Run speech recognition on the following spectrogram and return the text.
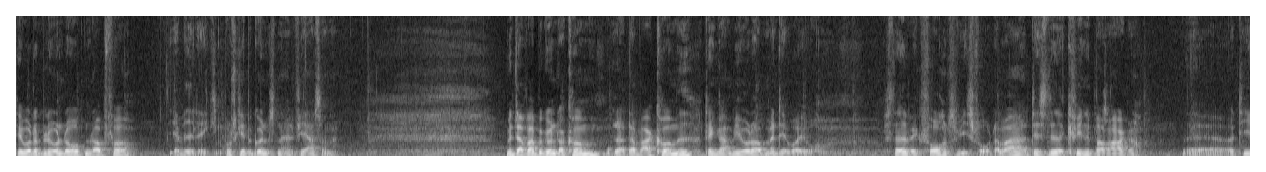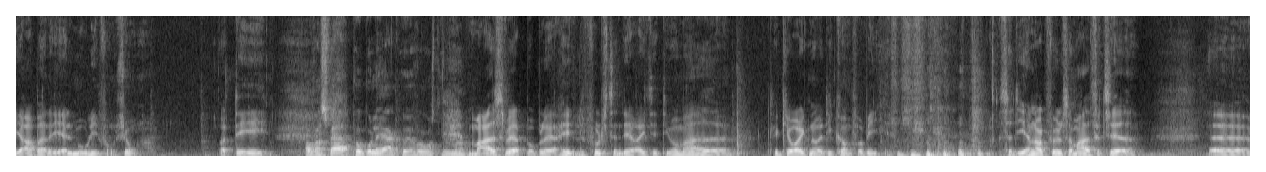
Det var der blevet åbnet op for, jeg ved det ikke, måske begyndelsen af 70'erne. Men der var begyndt at komme, eller der var kommet, dengang vi var deroppe, men det var jo stadigvæk forholdsvis få. Der var deciderede kvindebarakker, øh, og de arbejdede i alle mulige funktioner. Og det og var svært populær, kunne jeg forestille mig. meget svært populært, helt fuldstændig rigtigt. De var meget, øh, det gjorde ikke noget, de kom forbi. så de har nok følt sig meget fætteret. Øh,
